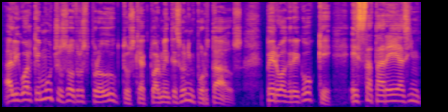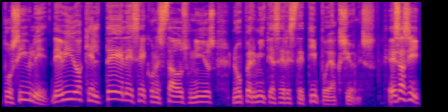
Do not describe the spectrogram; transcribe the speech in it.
al igual que muchos otros productos que actualmente son importados, pero agregó que esta tarea es imposible debido a que el TLC con Estados Unidos no permite hacer este tipo de acciones. Es así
